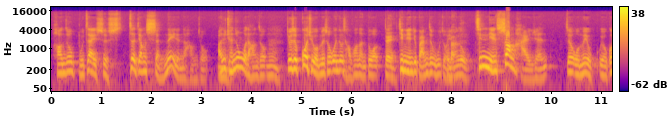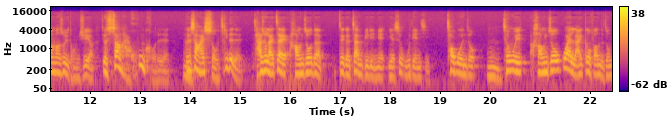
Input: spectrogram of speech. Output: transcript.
杭州不再是浙江省内人的杭州，而是全中国的杭州。嗯，就是过去我们说温州炒房的多，对今年就百分之五左右。百分之五。今年上海人，这我们有有官方数据统计啊，就是上海户口的人跟上海手机的人查出来，在杭州的这个占比里面也是五点几，超过温州。嗯，成为杭州外来购房者中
